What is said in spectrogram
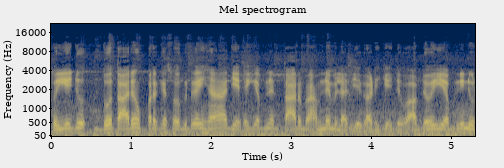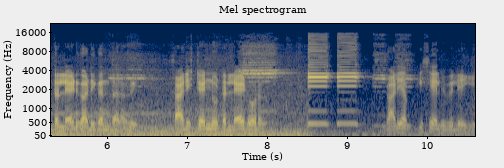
तो ये जो दो तार ऊपर के सॉकेट के, यहाँ जैसे कि अपने तार हमने मिला दिए गाड़ी के। देखो आप देखो, ये अपनी न्यूट्रल लाइट गाड़ी के अंदर आ गई। सारी स्टैंड न्यूट्रल लाइट हो रही गाड़ी आपकी सेल्फ भी लेगी।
